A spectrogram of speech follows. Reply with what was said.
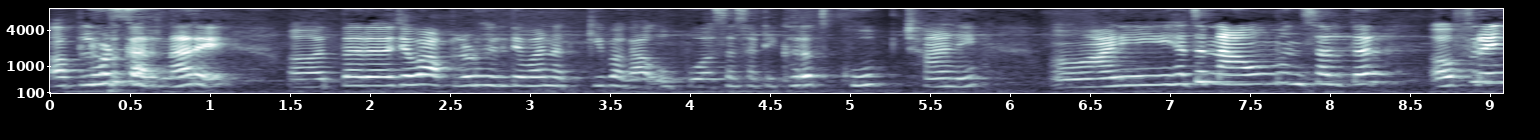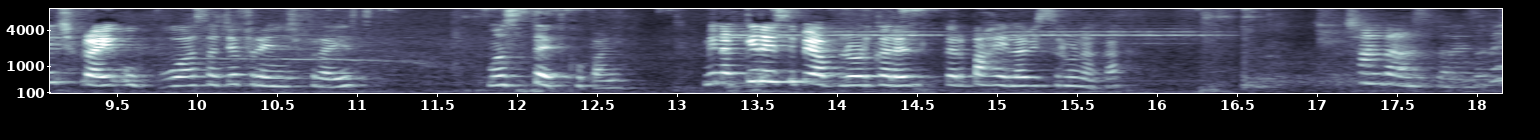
अपलोड करणार आहे. तर जेव्हा अपलोड होईल तेव्हा नक्की बघा उपवासासाठी खरंच खूप छान आहे. आणि ह्याचं नाव म्हणसाल तर फ्रेंच फ्राई उपवासाचे फ्रेंच फ्राईज मस्त आहेत खूप आणि. मी नक्की रेसिपी अपलोड करेल तर पाहायला विसरू नका. छान डान्स करायचा काय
